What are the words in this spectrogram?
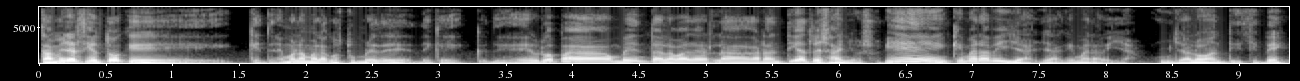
También es cierto que, tenemos la mala costumbre de, que Europa aumenta la, garantía tres años. Bien, qué maravilla. Ya, qué maravilla. Ya lo anticipé.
